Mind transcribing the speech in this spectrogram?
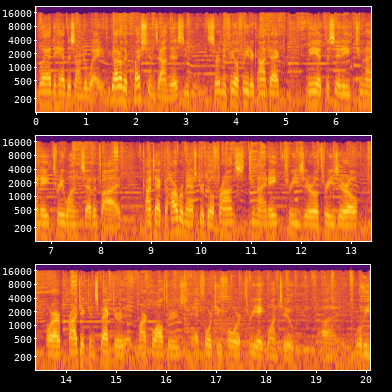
glad to have this underway. If you've got other questions on this, you can certainly feel free to contact me at the city 298 3175. Contact the harbor master, Bill Franz, 298 3030, or our project inspector, Mark Walters, at 424 3812. Uh, we'll be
